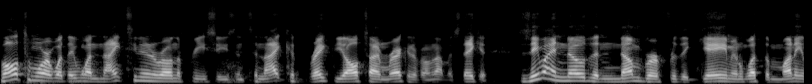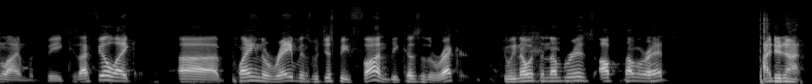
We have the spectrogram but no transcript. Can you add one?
Baltimore, what they won 19 in a row in the preseason tonight could break the all-time record if I'm not mistaken. Does anybody know the number for the game and what the money line would be? Because I feel like uh, playing the Ravens would just be fun because of the record. Do we know what the number is off the top of our heads? I do not.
